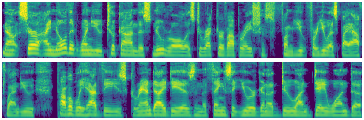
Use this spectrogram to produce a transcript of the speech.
Now, Sarah, I know that when you took on this new role as director of operations from you for US Biathlon, you probably had these grand ideas and the things that you were going to do on day one to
